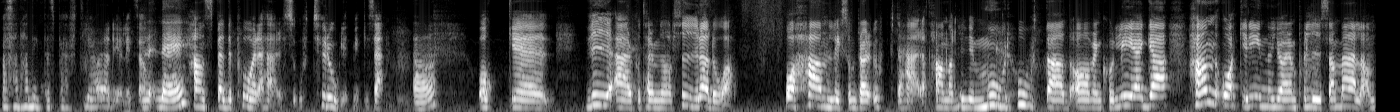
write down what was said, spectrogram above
Alltså han hade inte ens behövt göra det liksom. N- Nej. Han spädde på det här så otroligt mycket sen. Ja. Och eh, vi är på terminal 4 då. Och han liksom drar upp det här att han har blivit mordhotad av en kollega. Han åker in och gör en polisanmälan.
